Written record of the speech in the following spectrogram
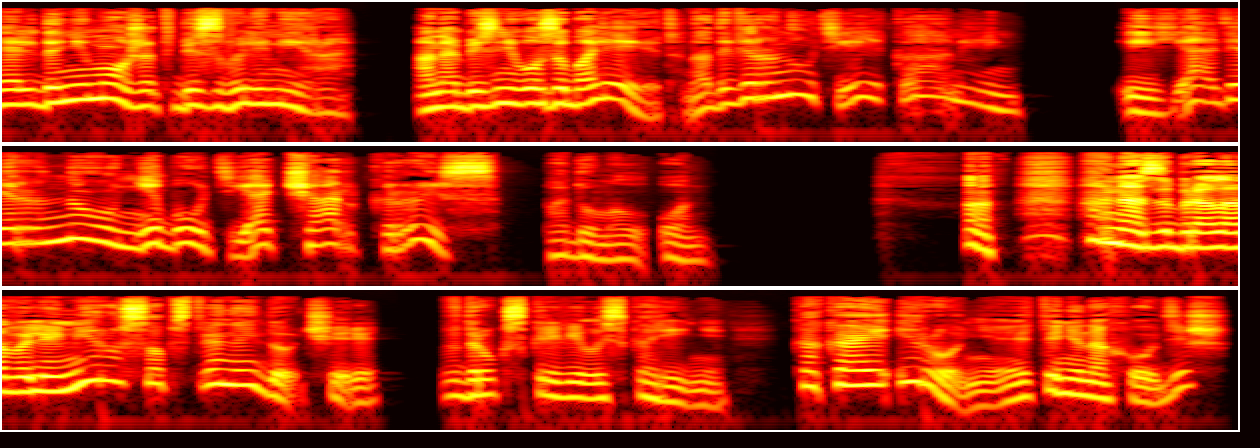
Эльда не может без Валимира. Она без него заболеет. Надо вернуть ей камень. И я верну, не будь я чар-крыс, — подумал он. Ха, она забрала Валимиру собственной дочери. Вдруг скривилась Карине. Какая ирония, ты не находишь?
